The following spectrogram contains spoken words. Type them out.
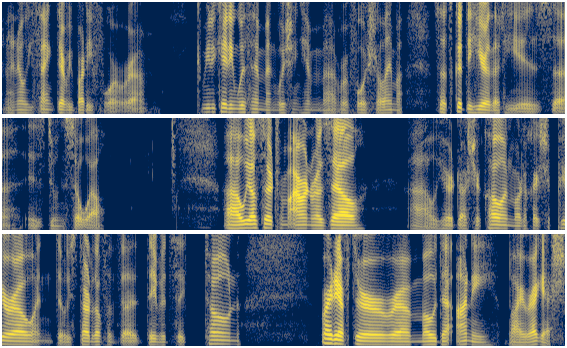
And I know he thanked everybody for uh, communicating with him and wishing him uh, refuah shalema. So it's good to hear that he is uh, is doing so well. Uh, we also heard from Aaron Razel. Uh, we heard Usher Cohen, Mordechai Shapiro, and we started off with David Zeitone right after uh, Moda Ani by Regesh.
